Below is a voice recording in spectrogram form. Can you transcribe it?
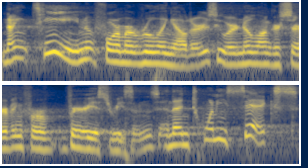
19 former ruling elders who are no longer serving for various reasons, and then 26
